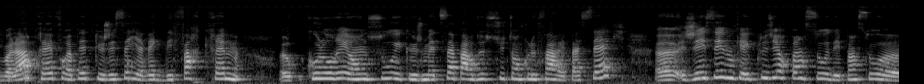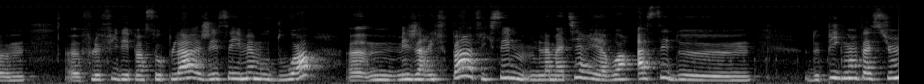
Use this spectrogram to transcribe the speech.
voilà, après, il faudrait peut-être que j'essaye avec des fards crème euh, coloré en dessous et que je mette ça par-dessus tant que le fard est pas sec. Euh, j'ai essayé donc avec plusieurs pinceaux, des pinceaux euh, fluffy, des pinceaux plats. J'ai essayé même au doigt, mais j'arrive pas à fixer la matière et avoir assez de, de pigmentation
